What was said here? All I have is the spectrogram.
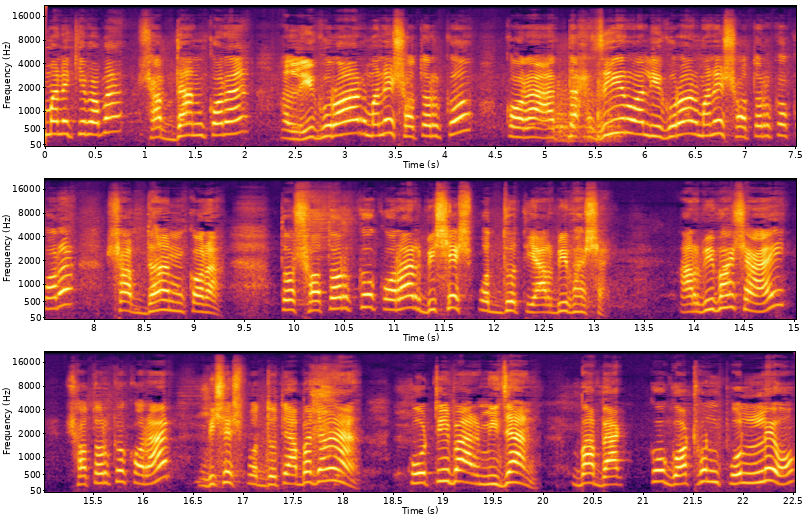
মানে কি বাবা? সাবধান করা। আর লিগুরার মানে সতর্ক করা। আর তাহজির ও লিগুরার মানে সতর্ক করা, সাবধান করা। তো সতর্ক করার বিশেষ পদ্ধতি আরবি ভাষায়। আরবি ভাষায় সতর্ক করার বিশেষ পদ্ধতি। আবার জানা, কোটিবার মিজান বা বাক্য গঠন পড়লেও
